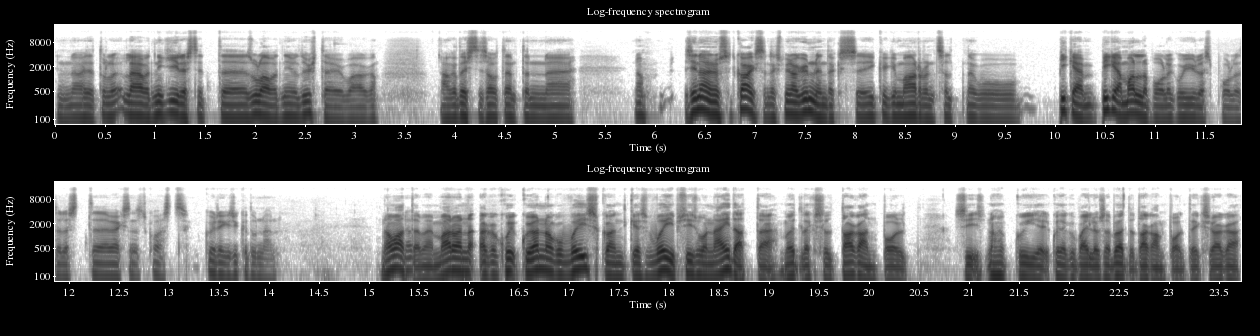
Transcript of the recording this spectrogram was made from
siin asjad tule-, lähevad nii kiiresti, et sulavad nii-öelda ühte juba, aga aga tõesti, Southampton eh, noh, sina ennustasid kaheksandaks, mina kümnendaks, ikkagi ma arvan, et sealt nagu pigem, pigem allapoole kui ülespoole sellest eh, üheksandast kohast, kuidagi niisugune tunne on. no vaatame no., ma arvan, aga kui, kui on nagu võistkond, kes võib sisu näidata, ma ütleks sealt tagantpoolt, siis noh, kui, kuidagi palju saab öelda tagantpoolt, eks ju, aga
